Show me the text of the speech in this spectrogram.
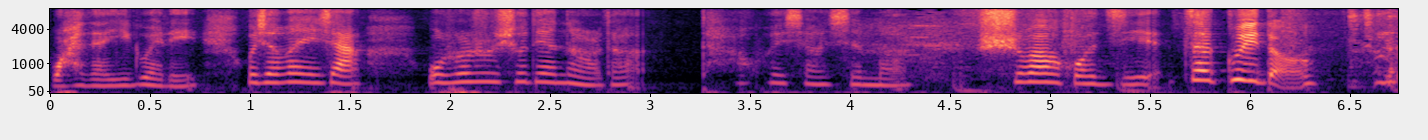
我还在衣柜里。我想问一下，我说是修电脑的，他会相信吗？十万火急，在跪等。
